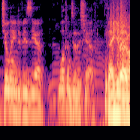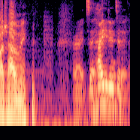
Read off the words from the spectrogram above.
Julian DeVizio, welcome to the show. Thank you very much for having me. All right, so how are you doing today?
